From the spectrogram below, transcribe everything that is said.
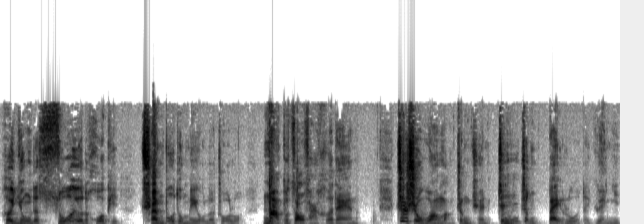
和用的所有的货品全部都没有了着落，那不造反何待呢？这是王莽政权真正败落的原因，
